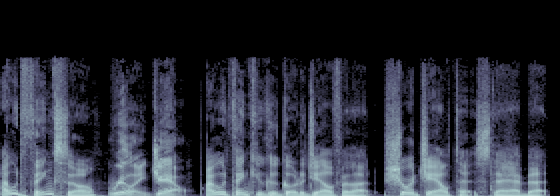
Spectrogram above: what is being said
I would think so. Really, jail? I would think you could go to jail for that. Short jail t- stay, I bet.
